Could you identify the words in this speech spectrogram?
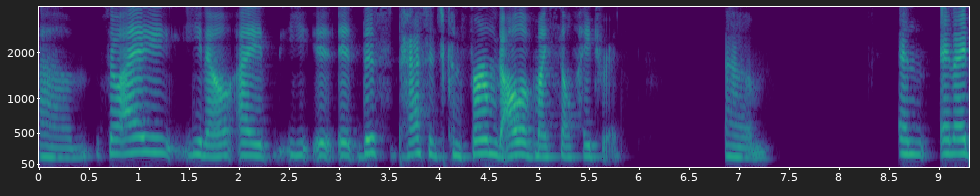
Um, so I, you know, I it, it, this passage confirmed all of my self hatred. Um, and and I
